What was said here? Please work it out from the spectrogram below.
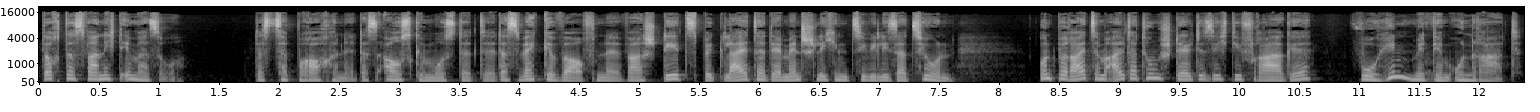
Doch das war nicht immer so. Das Zerbrochene, das Ausgemusterte, das Weggeworfene war stets Begleiter der menschlichen Zivilisation. Und bereits im Altertum stellte sich die Frage, wohin mit dem Unrat?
